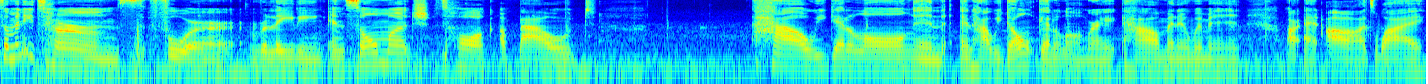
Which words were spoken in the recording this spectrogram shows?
so many terms for relating and so much talk about how we get along and and how we don't get along right? How men and women are at odds why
